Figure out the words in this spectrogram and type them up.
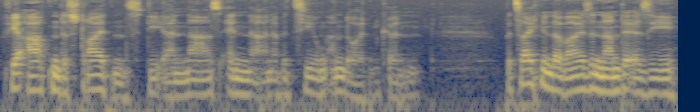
vier Arten des Streitens, die ein nahes Ende einer Beziehung andeuten können. Bezeichnenderweise nannte er sie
